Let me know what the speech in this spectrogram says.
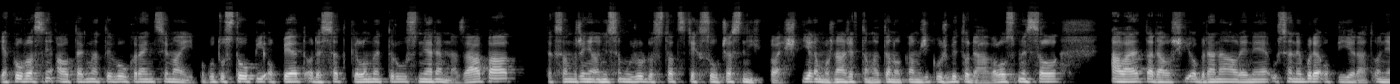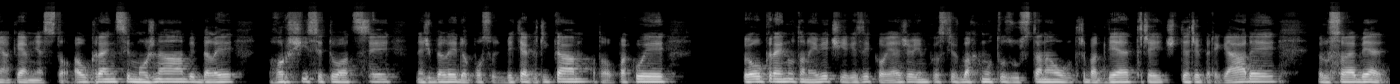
jakou vlastně alternativu Ukrajinci mají. Pokud ustoupí opět o 10 kilometrů směrem na západ, tak samozřejmě oni se můžou dostat z těch současných kleští a možná, že v tenhle ten okamžik už by to dávalo smysl, ale ta další obraná linie už se nebude opírat o nějaké město. A Ukrajinci možná by byli horší situaci, než byli do posud. Byť, jak říkám, a to opakuji, pro Ukrajinu to největší riziko je, že jim prostě v Bachmutu zůstanou třeba dvě, tři, čtyři brigády. Rusové by je,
